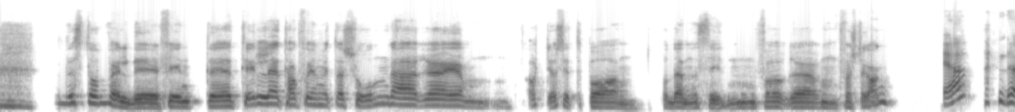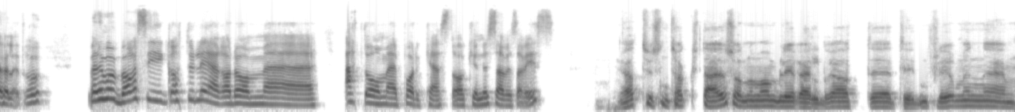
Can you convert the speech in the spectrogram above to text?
det står veldig fint eh, til. Takk for invitasjonen. Det er eh, artig å sitte på, på denne siden for første gang. Ja, det vil jeg tro. Men jeg må bare si gratulerer da med ett år med podkast og kundeserviceavis. Ja, tusen takk. Det er jo sånn når man blir eldre at uh, tiden flyr. Men uh,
